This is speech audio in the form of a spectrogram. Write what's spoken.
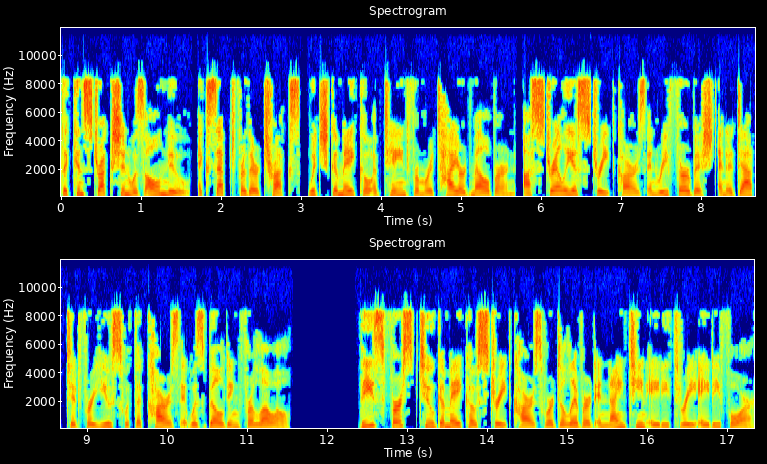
The construction was all new, except for their trucks, which Gomaco obtained from retired Melbourne, Australia streetcars and refurbished and adapted for use with the cars it was building for Lowell. These first two Gomaco streetcars were delivered in 1983–84.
